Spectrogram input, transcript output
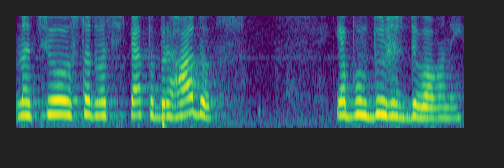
на цю 125-ту бригаду. Я був дуже здивований.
